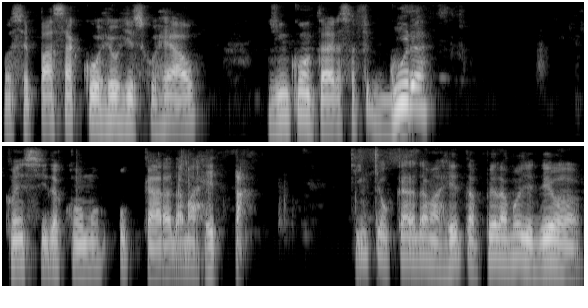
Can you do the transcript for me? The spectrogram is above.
você passa a correr o risco real de encontrar essa figura conhecida como o cara da marreta. Quem que é o cara da marreta, pelo amor de Deus? Não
